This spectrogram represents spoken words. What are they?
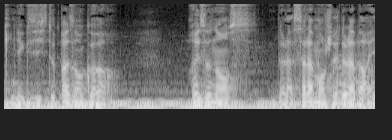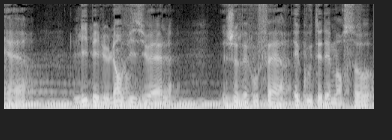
qui n'existent pas encore. Résonance de la salle à manger de la barrière, libellule en visuel, je vais vous faire écouter des morceaux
